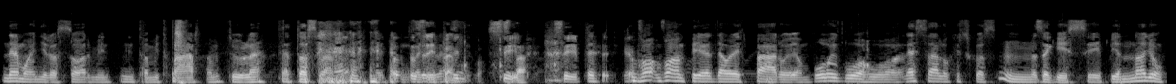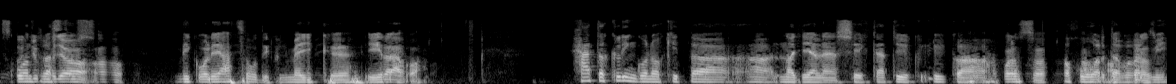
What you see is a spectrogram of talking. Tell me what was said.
nem annyira szar, mint, mint amit vártam tőle. Tehát azt vártam. szépen, szép, szép. Van, van, például egy pár olyan bolygó, ahol leszállok, és akkor az, hmm, az egész szép. Ilyen nagyon kontrasztos. Hogy a, a, mikor játszódik, hogy melyik uh, érával? Hát a klingonok itt a, a nagy ellenség, tehát ők, ők a, a, a horda, vagy mi.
